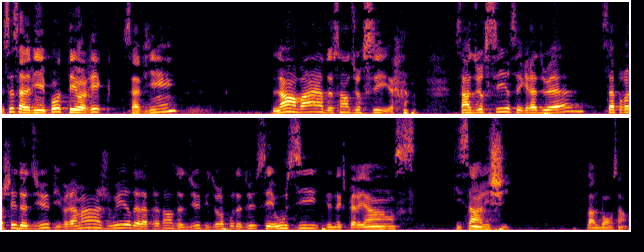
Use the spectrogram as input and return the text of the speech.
Et ça, ça ne vient pas théorique, ça vient l'envers de s'endurcir. s'endurcir, c'est graduel. S'approcher de Dieu, puis vraiment jouir de la présence de Dieu, puis du repos de Dieu, c'est aussi une expérience qui s'enrichit, dans le bon sens.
